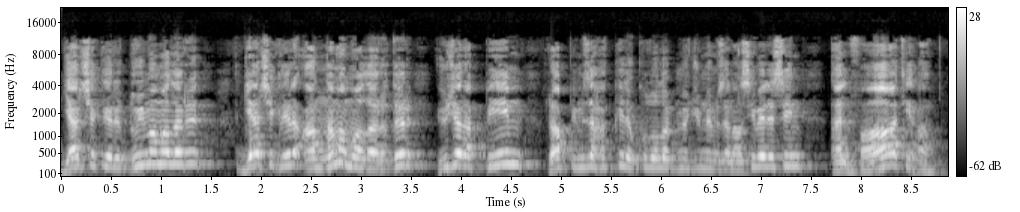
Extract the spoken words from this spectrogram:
gerçekleri duymamaları, gerçekleri anlamamalarıdır. Yüce Rabbim Rabbimize hakkıyla kul olabilme cümlemize nasip eylesin. El Fatiha.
